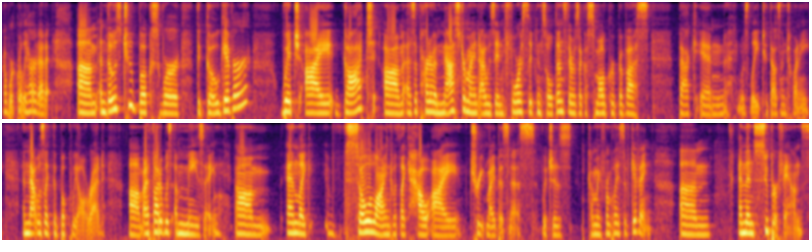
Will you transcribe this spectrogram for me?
I work really hard at it. Um, and those two books were The Go Giver, which I got um, as a part of a mastermind I was in for sleep consultants. There was like a small group of us back in, I think it was late 2020. And that was like the book we all read. Um, I thought it was amazing. Um, and like so aligned with like how I treat my business, which is coming from place of giving. Um, and then Super Fans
